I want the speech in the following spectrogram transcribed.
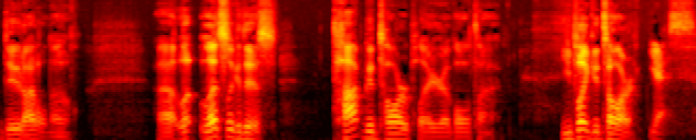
dude. I don't know. Uh, let, let's look at this. Top guitar player of all time. You play guitar. Yes.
